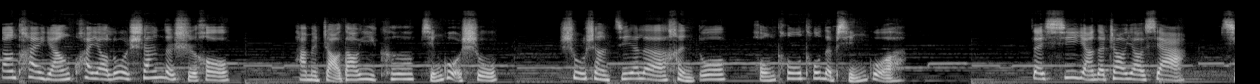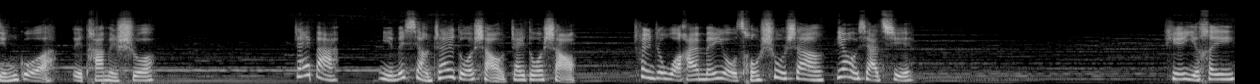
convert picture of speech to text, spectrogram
当太阳快要落山的时候，他们找到一棵苹果树，树上结了很多红彤彤的苹果。在夕阳的照耀下，苹果对他们说：“摘吧，你们想摘多少摘多少，趁着我还没有从树上掉下去。”天一黑，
